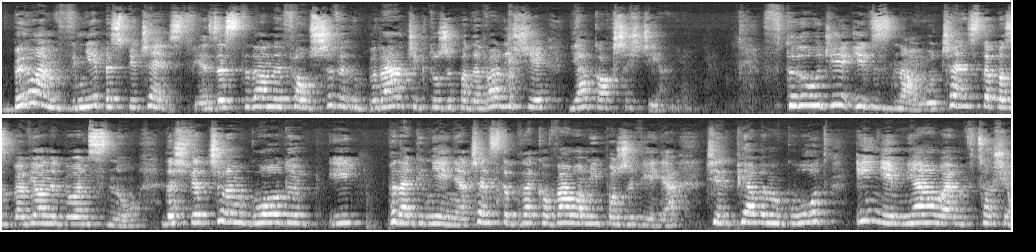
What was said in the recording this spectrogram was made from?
Byłem w niebezpieczeństwie ze strony fałszywych braci, którzy podawali się jako chrześcijanie. Trudzie i w znoju, często pozbawiony byłem snu, doświadczyłem głodu i pragnienia, często brakowało mi pożywienia, cierpiałem głód i nie miałem w co się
